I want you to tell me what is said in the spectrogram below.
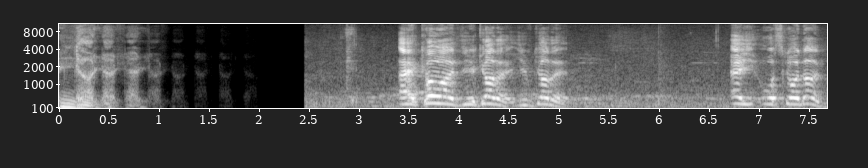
No, no, no, no. Hey, come on, you got it. You've got it. Hey, what's going on?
